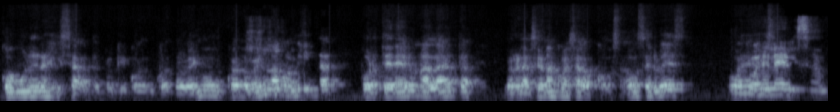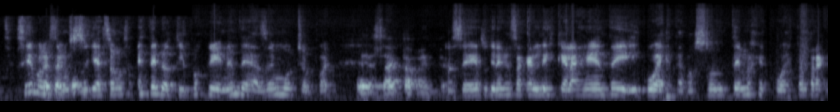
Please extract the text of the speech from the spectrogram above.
con un energizante, porque cuando, cuando ven, cuando ven la mamita por tener una lata, lo relacionan con esas dos cosas, o cerveza o energizante. Sí, porque ya son estereotipos que vienen de hace mucho, pues. Exactamente. Entonces tú tienes que sacar el disque a la gente y, cuesta, pues son temas que cuestan para que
